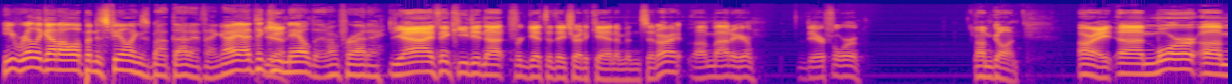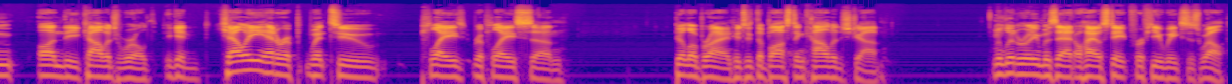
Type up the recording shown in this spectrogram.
He really got all up in his feelings about that. I think. I, I think yeah. he nailed it on Friday. Yeah, I think he did not forget that they tried to can him and said, "All right, I'm out of here. Therefore, I'm gone." All right, uh, more um, on the college world. Again, Kelly had to rep- went to play replace. Um, Bill O'Brien, who took the Boston College job. He literally was at Ohio State for a few weeks as well.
